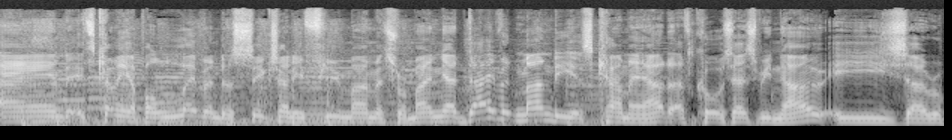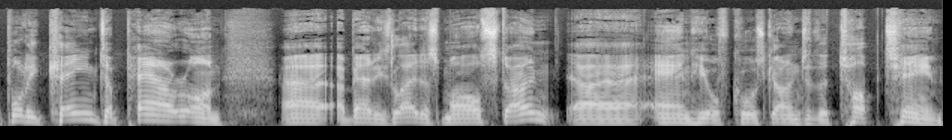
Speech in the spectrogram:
and it's coming up 11 to 6, only a few moments remaining. Now, David Mundy has come out, of course, as we know. He's uh, reportedly keen to power on uh, about his latest milestone, uh, and he'll, of course, go into the top 10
